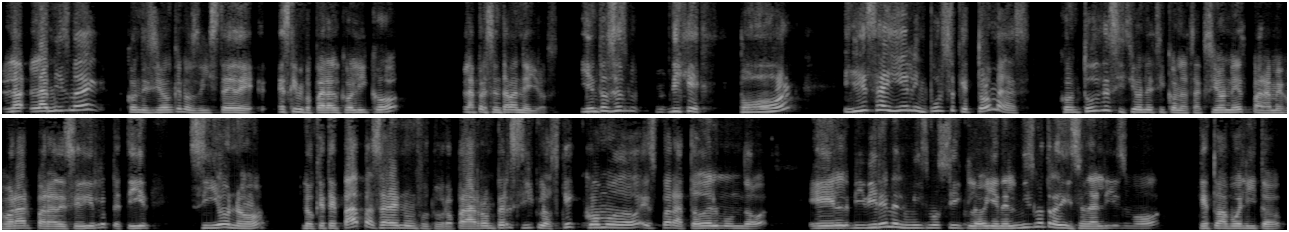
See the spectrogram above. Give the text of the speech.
La, la misma condición que nos diste de, es que mi papá era alcohólico, la presentaban ellos. Y entonces dije, ¿por? Y es ahí el impulso que tomas con tus decisiones y con las acciones para mejorar, para decidir repetir sí o no lo que te va a pasar en un futuro, para romper ciclos. Qué cómodo es para todo el mundo el vivir en el mismo ciclo y en el mismo tradicionalismo que tu abuelito.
